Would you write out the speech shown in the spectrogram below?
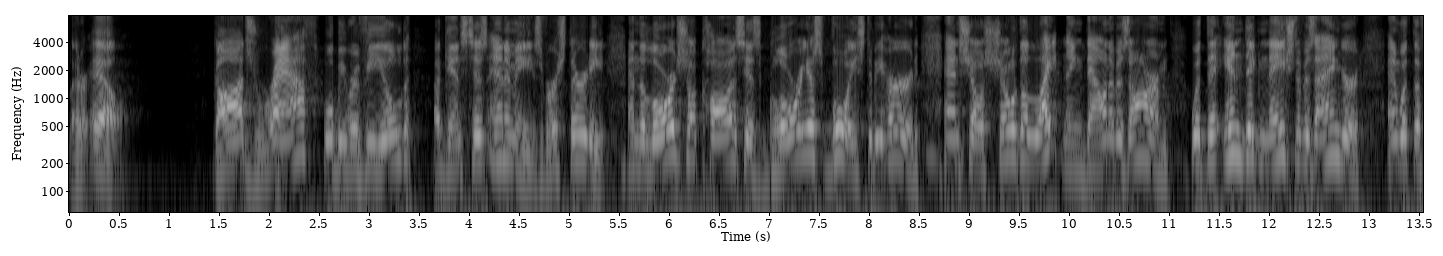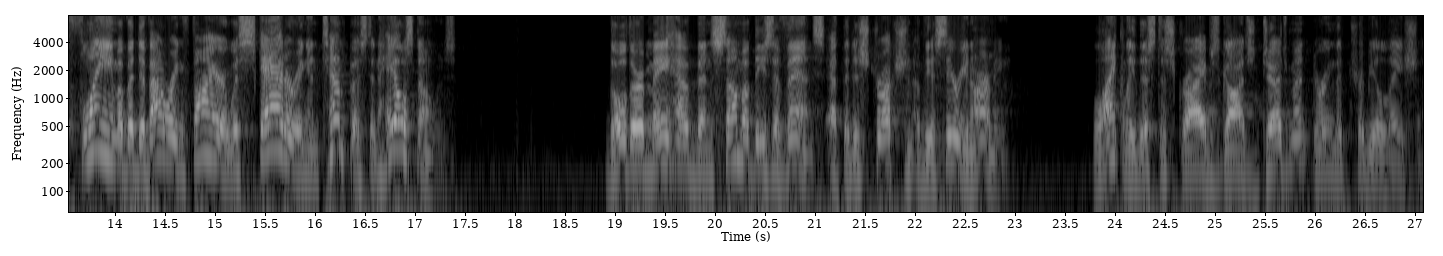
Letter L. God's wrath will be revealed against his enemies. Verse 30 And the Lord shall cause his glorious voice to be heard, and shall show the lightning down of his arm, with the indignation of his anger, and with the flame of a devouring fire, with scattering and tempest and hailstones. Though there may have been some of these events at the destruction of the Assyrian army, likely this describes God's judgment during the tribulation.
